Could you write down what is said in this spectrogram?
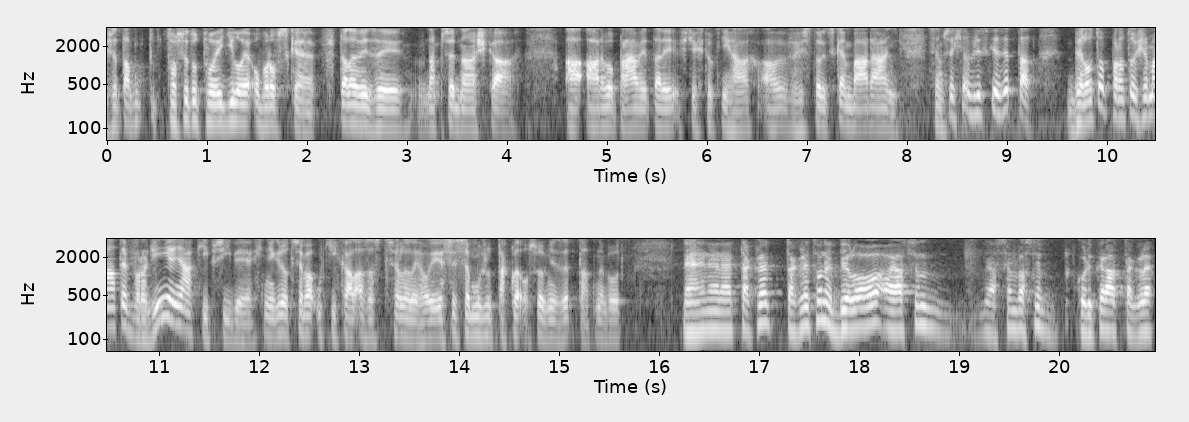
Že tam to, to to tvoje dílo je obrovské v televizi, na přednáškách a, a nebo právě tady v těchto knihách a v historickém bádání. Jsem se chtěl vždycky zeptat, bylo to proto, že máte v rodině nějaký příběh? Někdo třeba utíkal a zastřelili ho? Jestli se můžu takhle osobně zeptat? Nebo ne, ne, ne, takhle, takhle to nebylo a já jsem, já jsem vlastně kolikrát takhle,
